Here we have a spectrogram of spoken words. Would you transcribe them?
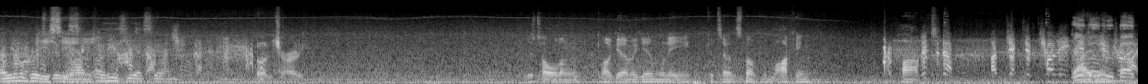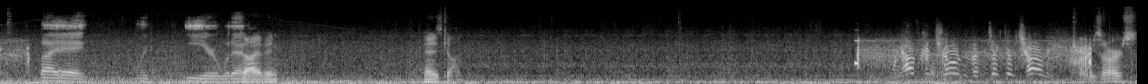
A little bird's ECM. doing lock- Oh, he's ECM. Going Charlie. Just hold on. I'll get him again when he gets out of the smoke. Locking Locked. Listen up. Objective Charlie Red is Diving. over by, neutralized. by A. Or E or whatever. Diving. And he's gone. We have control of Objective Charlie. Charlie's ours.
